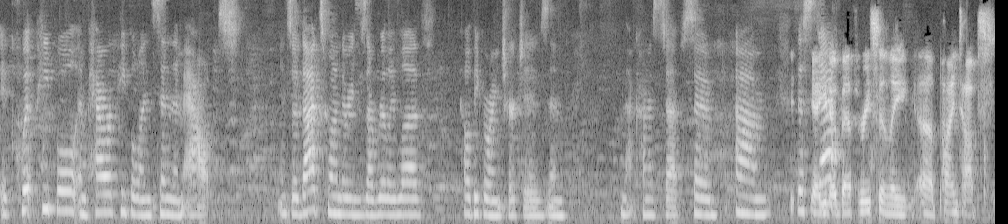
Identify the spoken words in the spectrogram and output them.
equip people, empower people, and send them out? And so that's one of the reasons I really love healthy growing churches and and that kind of stuff. So, um, the staff- yeah, you know, Beth, recently uh, Pinetops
